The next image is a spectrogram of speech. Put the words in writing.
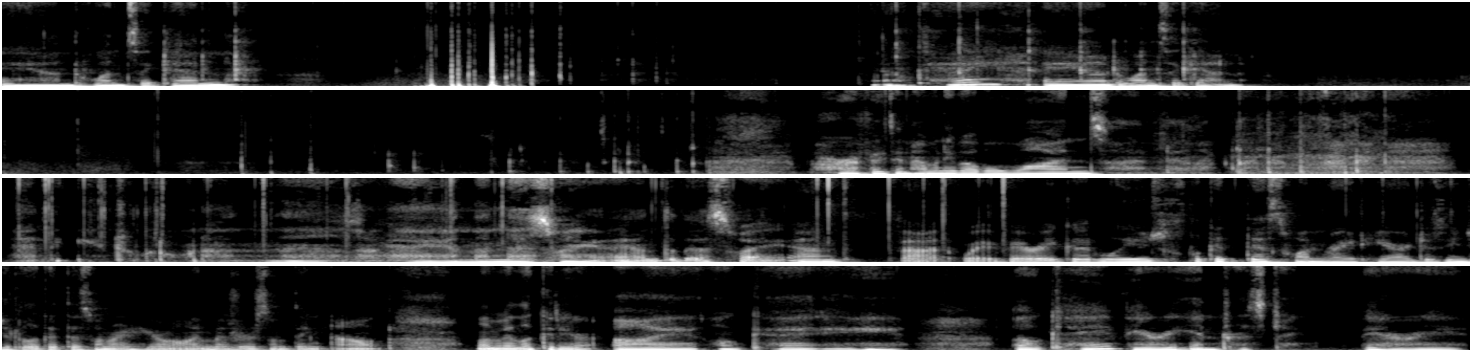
and once again, Okay, and once again. Perfect. And how many bubble ones? And each little one on this. Okay, and then this way, and this way, and that way. Very good. Will you just look at this one right here? I just need you to look at this one right here while I measure something out. Let me look at your eye. Okay. Okay, very interesting. Very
